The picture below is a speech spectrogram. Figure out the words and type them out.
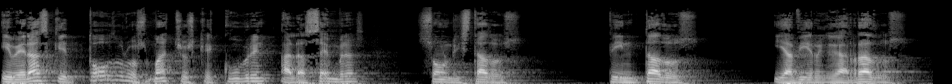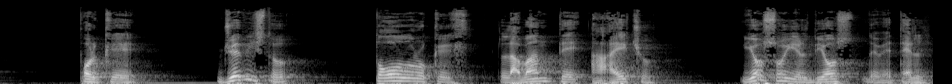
y verás que todos los machos que cubren a las hembras son listados, pintados y avirgarrados, porque yo he visto todo lo que Lavante ha hecho. Yo soy el Dios de Betel,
